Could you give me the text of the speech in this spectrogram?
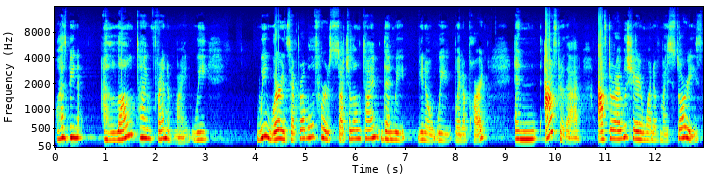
who has been a long time friend of mine. We we were inseparable for such a long time. Then we, you know, we went apart. And after that, after I was sharing one of my stories,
